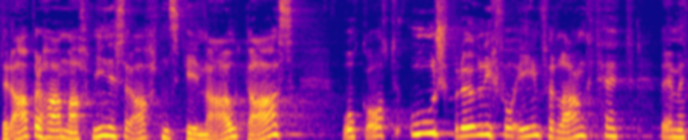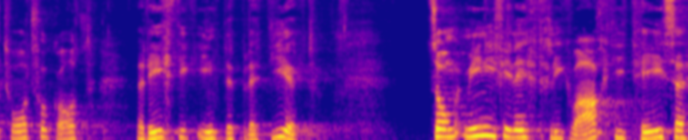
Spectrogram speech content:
Der Abraham macht meines Erachtens genau das, was Gott ursprünglich von ihm verlangt hat, wenn man das Wort von Gott richtig interpretiert. Zum meine vielleicht ein gewagte These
